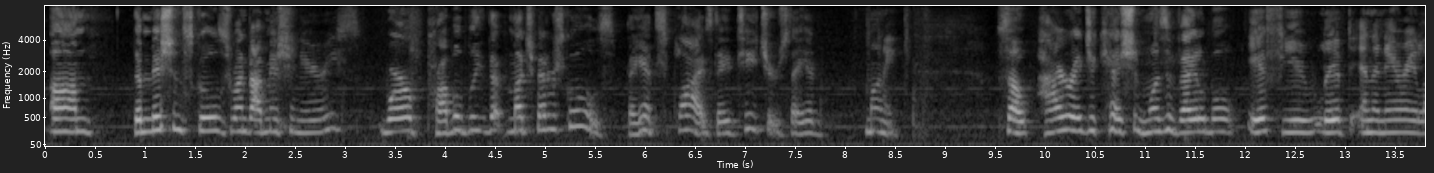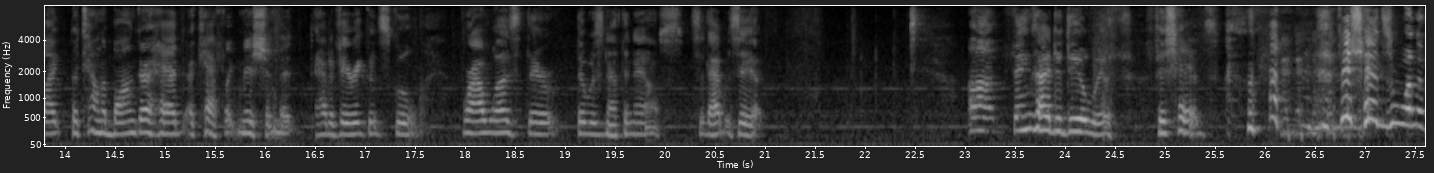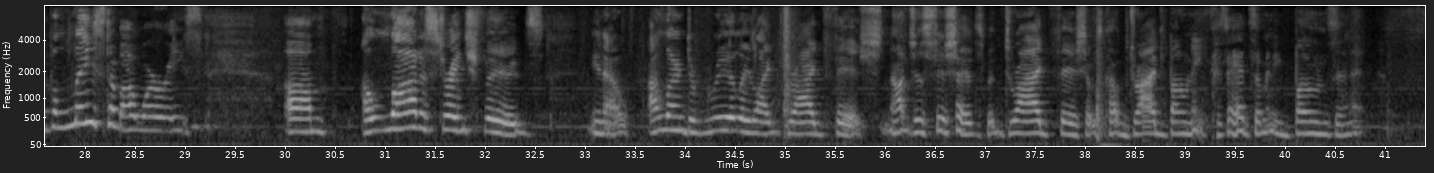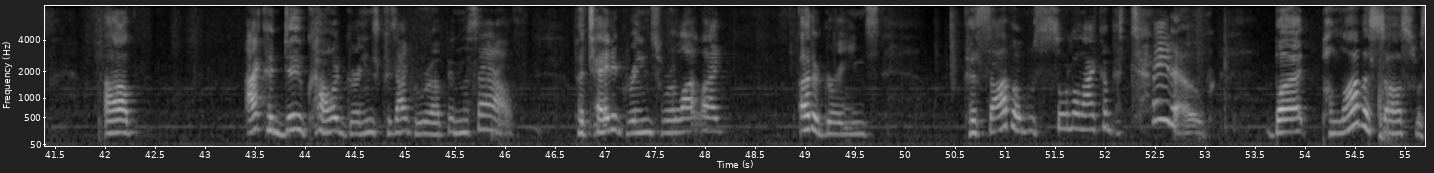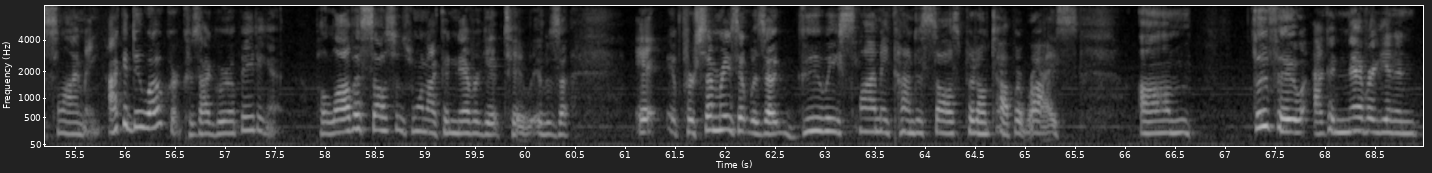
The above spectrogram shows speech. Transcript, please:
Um, the mission schools run by missionaries were probably the much better schools. They had supplies, they had teachers, they had money. So higher education was available if you lived in an area like Patalnabonga had a Catholic mission that had a very good school. Where I was, there there was nothing else. So that was it. Uh, things I had to deal with. Fish heads. Fish heads are one of the least of my worries. Um, a lot of strange foods. You know, I learned to really like dried fish, not just fish heads, but dried fish. It was called dried bony because they had so many bones in it. Uh, I could do collard greens because I grew up in the South. Potato greens were a lot like other greens. Cassava was sort of like a potato, but palava sauce was slimy. I could do okra because I grew up eating it. Palava sauce was one I could never get to. It was a, it, it- for some reason, it was a gooey, slimy kind of sauce put on top of rice. Um, fufu, I could never get in,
